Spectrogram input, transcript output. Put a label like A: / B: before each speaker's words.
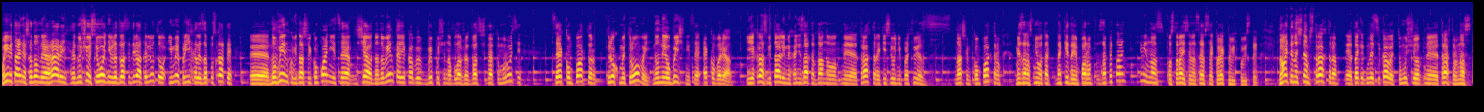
A: Мої вітання, шановний аграрій. Е, Ну що, сьогодні вже 29 лютого, і ми приїхали запускати е, новинку від нашої компанії. Це ще одна новинка, яка випущена була вже в 2024 році. Це компактор трьохметровий, але не обичний, це еко-варіант. І якраз Віталій, механізатор даного е, трактора, який сьогодні працює з нашим компактором. Ми зараз в нього так накидаємо пару запитань, і він нас постарається на це все коректно відповісти. Давайте почнемо з трактора, так як мене цікавить, тому що трактор у нас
